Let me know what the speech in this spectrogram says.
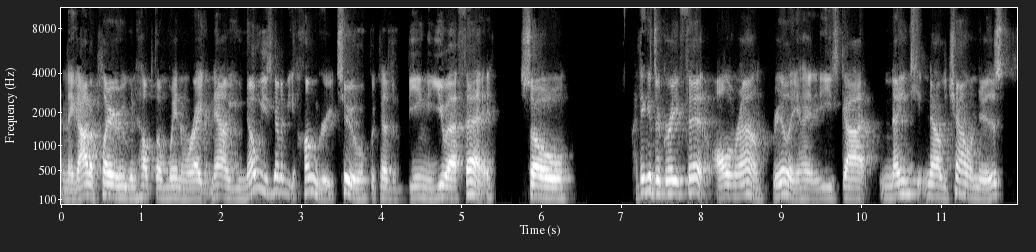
And they got a player who can help them win right now. You know, he's going to be hungry too because of being a UFA. So I think it's a great fit all around, really. He's got 19. Now, the challenge is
